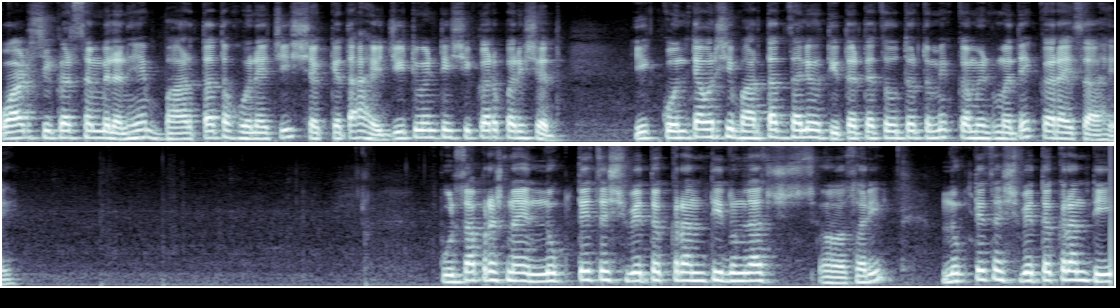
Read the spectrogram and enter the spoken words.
क्वाड शिखर संमेलन हे भारतात होण्याची शक्यता आहे. जी ट्वेंटी शिखर परिषद ही कोणत्या वर्षी भारतात झाली होती? तर त्याचं उत्तर तुम्ही कमेंटमध्ये करायचं आहे. पुढचा प्रश्न आहे नुकतेच श्वेतक्रांती दोन हजार सॉरी नुकतेच श्वेतक्रांती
